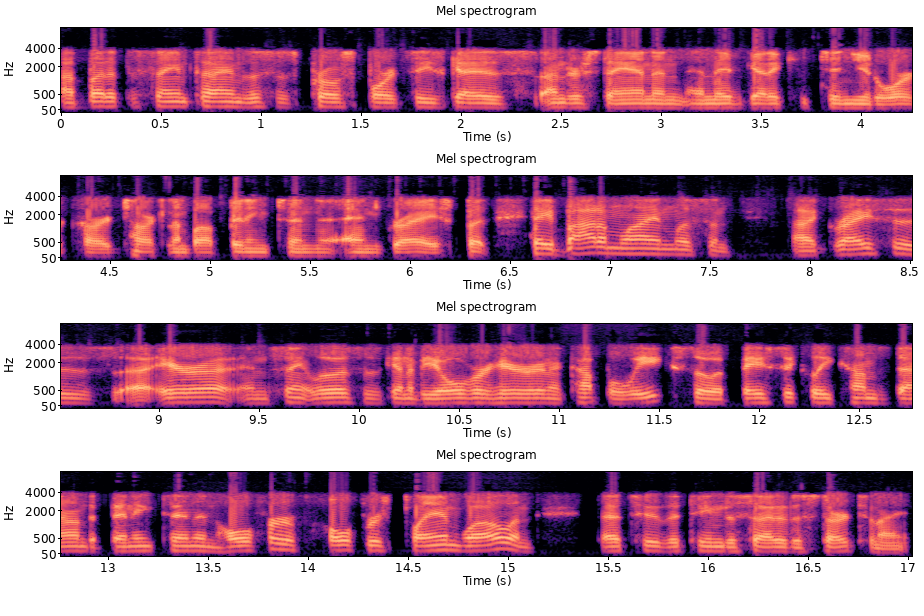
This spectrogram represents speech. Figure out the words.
Uh, but at the same time, this is pro sports. These guys understand, and, and they've got to continue to work hard. Talking about Binnington and Greiss, but hey, bottom line, listen. Uh, Greiss's uh, era in St. Louis is going to be over here in a couple weeks, so it basically comes down to Binnington and Hofer. If Hofer's playing well, and that's who the team decided to start tonight.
